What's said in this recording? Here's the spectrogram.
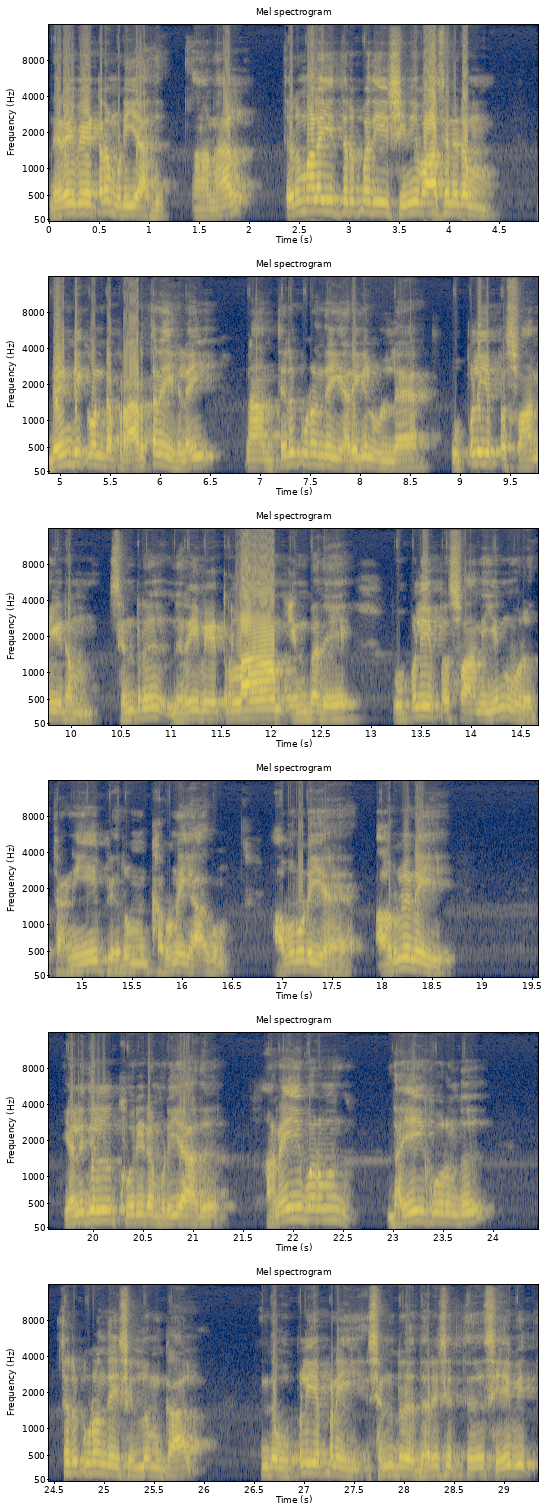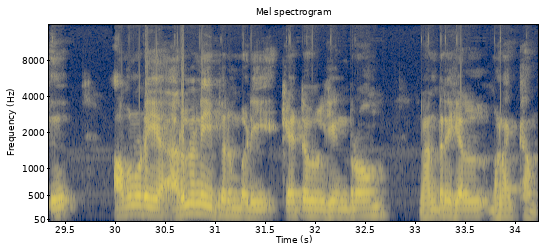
நிறைவேற்ற முடியாது. ஆனால் திருமலை திருப்பதி ஸ்ரீனிவாசனிடம் வேண்டிக் கொண்ட பிரார்த்தனைகளை நாம் திருக்குழந்தை அருகில் உள்ள உப்பளியப்ப சுவாமியிடம் சென்று நிறைவேற்றலாம் என்பதே உப்பளியப்ப சுவாமியின் ஒரு தனி பெரும் கருணையாகும். அவருடைய அருளினை எளிதில் கூறிட முடியாது. அனைவரும் தயை கூர்ந்து திருக்குழந்தை செல்லும் கால் இந்த உப்பிலியப்பனை சென்று தரிசித்து சேவித்து அவனுடைய அருளினை பெறும்படி கேட்டுக்கொள்கின்றோம். நன்றிகள் வணக்கம்.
